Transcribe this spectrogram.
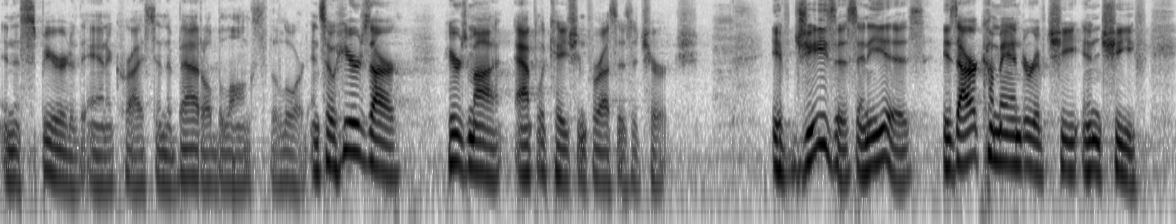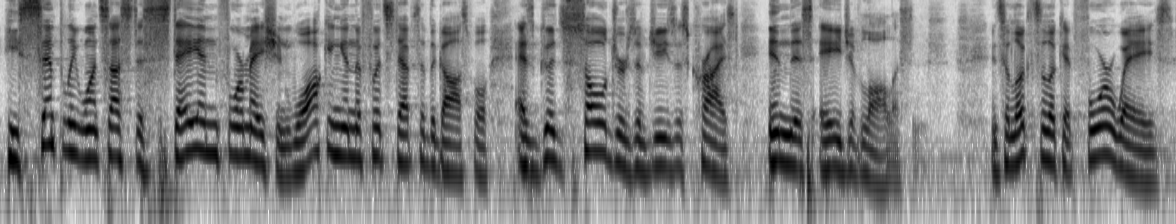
in the spirit of the Antichrist, and the battle belongs to the Lord. And so, here's our here's my application for us as a church if Jesus, and He is, is our commander in chief, He simply wants us to stay in formation, walking in the footsteps of the gospel as good soldiers of Jesus Christ in this age of lawlessness. And so let's look at four ways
